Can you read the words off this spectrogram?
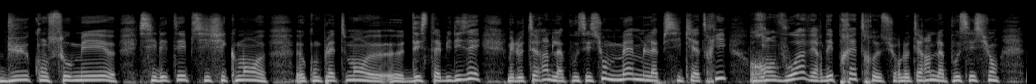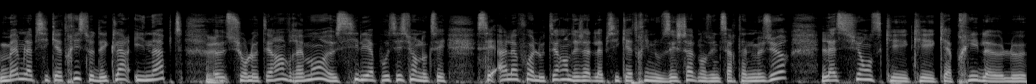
bu, consommé, euh, s'il était psychiquement complètement déstabilisé. Mais le terrain de la possession, même la psychiatrie renvoie vers des prêtres sur le terrain de la possession. Même la psychiatrie se déclare inapte hmm. sur le terrain vraiment s'il y a possession. Donc c'est à la fois le terrain déjà de la psychiatrie nous échappe dans une certaine mesure, la science qui, qui, qui a pris le,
